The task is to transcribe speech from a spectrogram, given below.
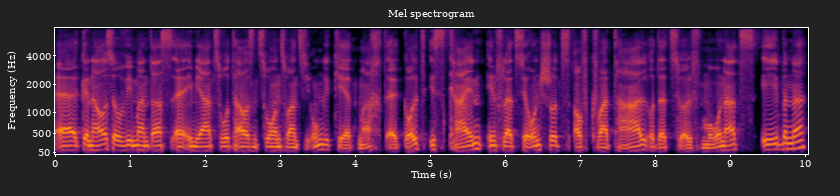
Äh, genauso wie man das äh, im Jahr 2022 umgekehrt macht. Äh, Gold ist kein Inflationsschutz auf Quartal- oder Zwölf-Monats-Ebene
